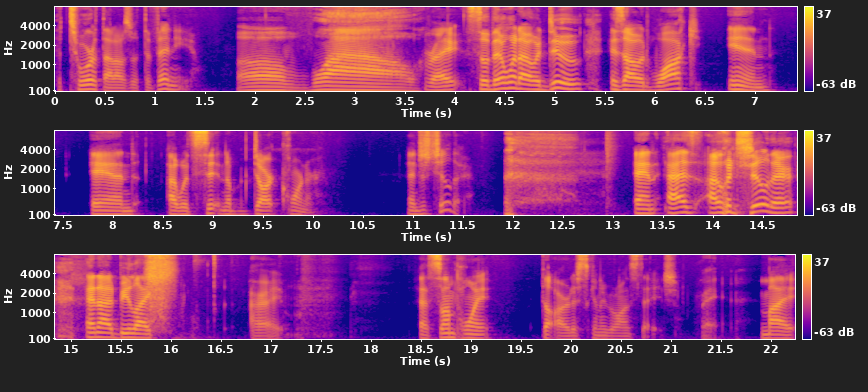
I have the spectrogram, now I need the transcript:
The tour thought I was with the venue Oh wow. right? So then what I would do is I would walk in and I would sit in a dark corner and just chill there. and as I would chill there and I'd be like, all right, at some point the artist's going to go on stage. Right. My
